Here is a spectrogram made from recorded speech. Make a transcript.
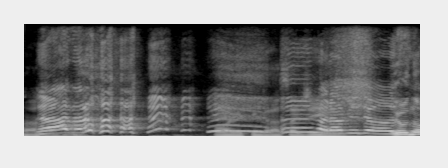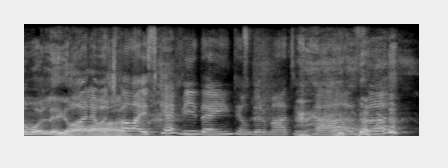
Ah, não, Olha que engraçadinha. maravilhoso. Eu não olhei lá. Olha, vou te falar, isso que é vida, hein? Tem um dermato em casa.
